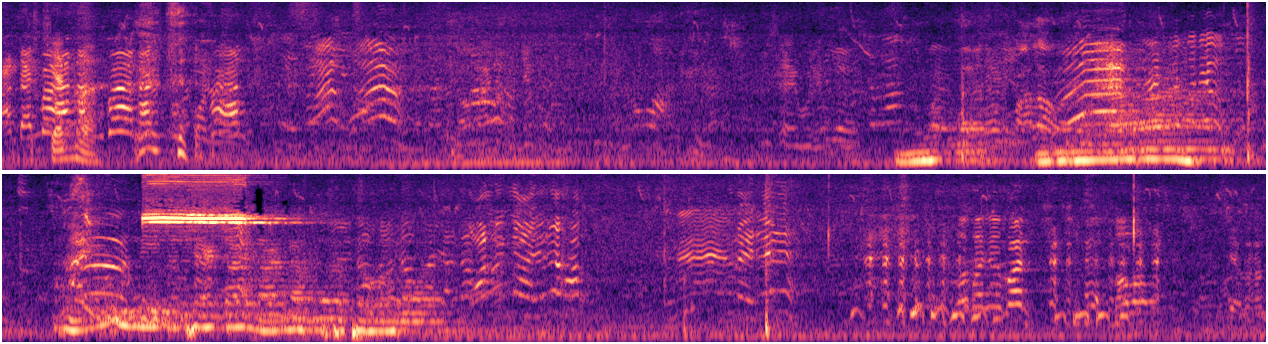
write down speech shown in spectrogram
อันดันมาอันดันมาอันก่อนมาอัน นี่จะแทงได้ไหมครับสะท้อน มาก่อนมาก่อนเบาๆเสียบครับ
